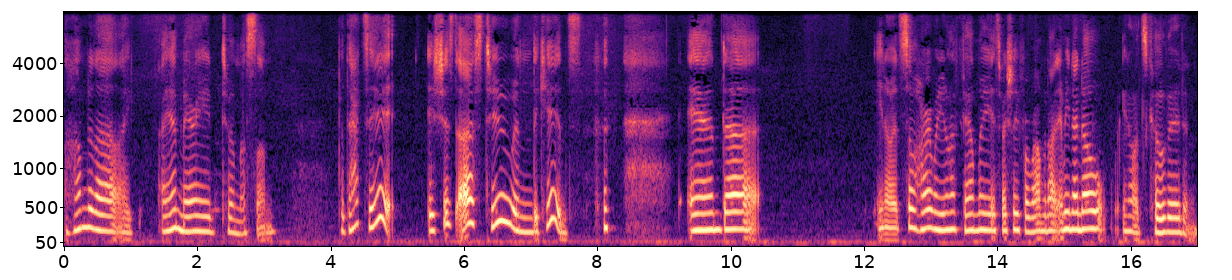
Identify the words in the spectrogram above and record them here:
alhamdulillah, like, I am married to a Muslim, but that's it. It's just us two and the kids. and, uh, you know, it's so hard when you don't have family, especially for Ramadan. I mean, I know, you know, it's COVID and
